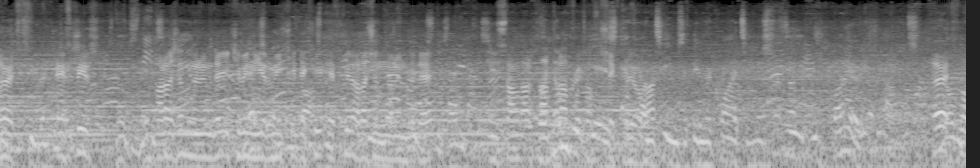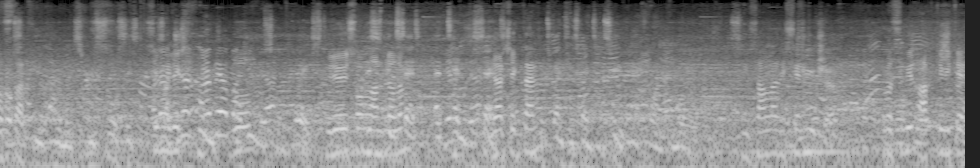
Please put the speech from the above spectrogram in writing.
Evet, F1 aracın önünde 2022'deki F1 aracın önünde de insanlar hatıra fotoğrafı çektiriyorlar. Evet dostlar. Şimdilik bu videoyu sonlandıralım. Gerçekten insanlar için burası bir aktivite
